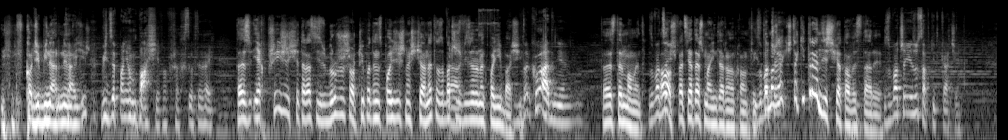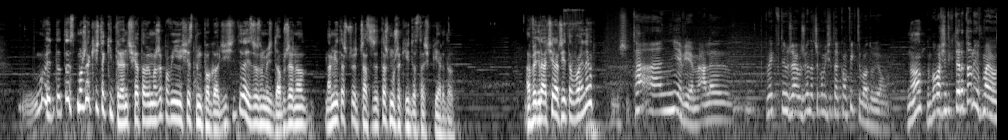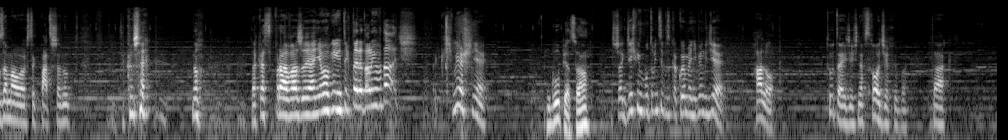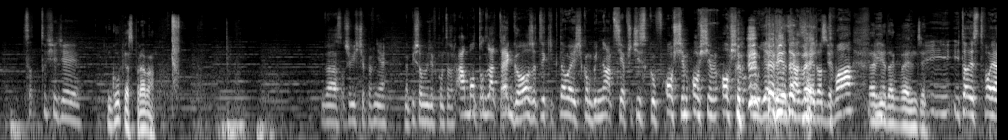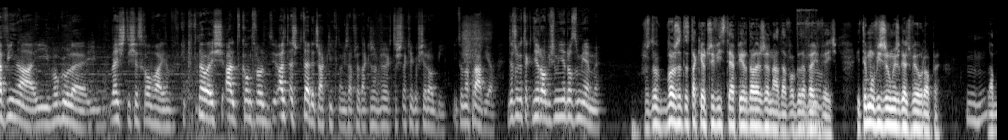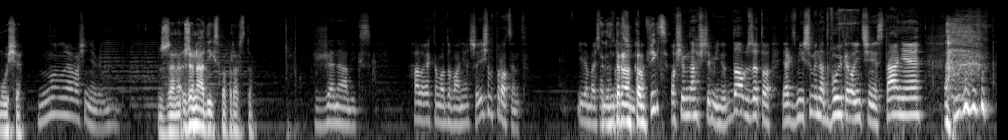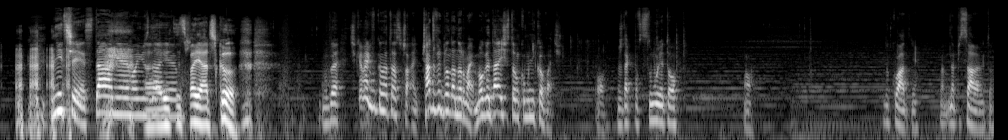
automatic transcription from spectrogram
W kodzie binarnym Tak. widzisz? Widzę panią Basię po prostu tutaj. To jest, jak przyjrzysz się teraz i zmrużysz oczy i potem spojrzysz na ścianę, to zobaczysz Tak. wizerunek pani Basi. Dokładnie. To jest ten moment. Zobaczę- O, Szwecja też ma internal conflict. Zobaczę- To może jakiś taki trend jest światowy, stary. Zobaczę Jezusa w KitKacie. Mówię, to, to jest może jakiś taki trend światowy, może powinien się z tym pogodzić i tyle zrozumieć dobrze. No, na mnie też przyszedł czas, że też muszę kiedyś dostać w pierdol. A wygracie raczej tę wojnę? Ta, nie wiem, ale... Jak w tym, że ja już wiem, dlaczego mi się te konflikty ładują. No, No bo właśnie tych terytoriów mają za mało, jak tak patrzę, no. Tylko, że... No... Taka sprawa, że ja nie mogę im tych terytoriów dać. Tak śmiesznie. głupio, co? Że gdzieś mi buntownicy wyskakują, ja nie wiem gdzie. Halo. Tutaj gdzieś, na wschodzie chyba. Tak. Co tu się dzieje? Głupia sprawa. Zaraz oczywiście pewnie napiszą ludzie w komentarzach, a bo to dlatego, że ty kliknąłeś kombinację przycisków 888 Pewnie U1 tak K02 Pewnie i, tak będzie. i, i to jest twoja wina i w ogóle i weź ty się schowaj. Kliknąłeś Alt Control, Alt S4 trzeba kliknąć zawsze tak, żeby coś takiego się robi i to naprawia. Dlaczego tak nie robisz? My nie rozumiemy. Boże, to jest takie oczywiste, ja pierdolę, że nada w ogóle, weź No. wyjdź. I ty mówisz, że umiesz grać w Europę. Mhm. Lamusie. No, no ja właśnie nie wiem. Że, że Nadix po prostu. Genadix. Halo, jak tam ładowanie? 60%. Ile masz Tak, minut internal odcinka? conflict? 18 minut. Dobrze, to jak zmniejszymy na dwójkę, to nic się nie stanie. nic się nie stanie, moim zdaniem. ty cwajaczku. W ogóle ciekawe jak wygląda teraz czat. Ej, Czat wygląda normalnie. Mogę dalej się z tobą komunikować. O, że tak podsumuję to. O. Dokładnie. Na- Napisałem to.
